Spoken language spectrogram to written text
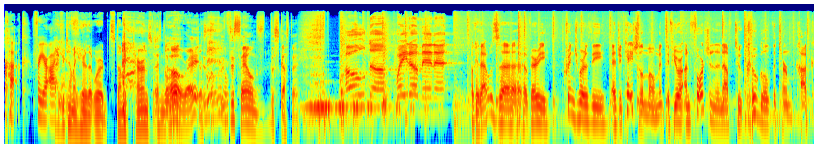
cuck for your audience. Every time I hear that word, stomach turns. I know, little, right? just This- It just sounds disgusting. Hold up, wait a minute. Okay, that was uh, a very cringeworthy educational moment. If you're unfortunate enough to Google the term cuck,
